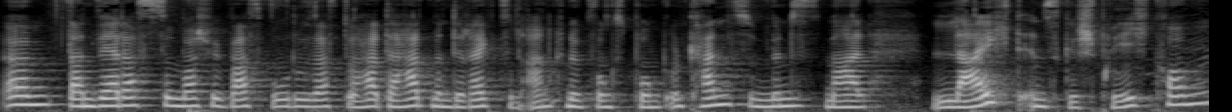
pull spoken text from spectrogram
ähm, dann wäre das zum Beispiel was, wo du sagst, du hat, da hat man direkt so einen Anknüpfungspunkt und kann zumindest mal leicht ins Gespräch kommen,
